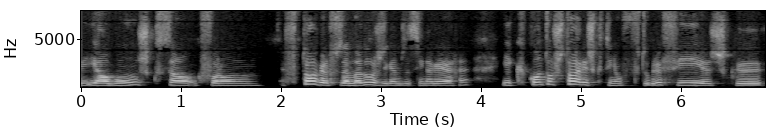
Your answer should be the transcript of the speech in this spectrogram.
e alguns que, são, que foram fotógrafos amadores, digamos assim, na guerra, e que contam histórias, que tinham fotografias, que,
